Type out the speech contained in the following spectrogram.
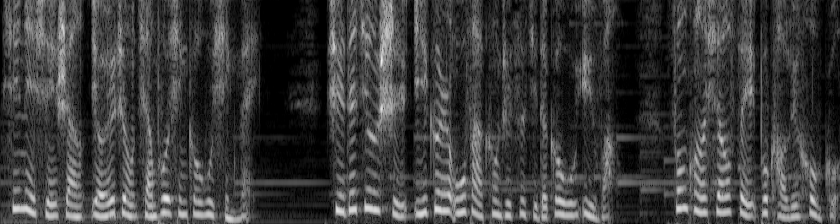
心理学上有一种强迫性购物行为，指的就是一个人无法控制自己的购物欲望，疯狂消费不考虑后果，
